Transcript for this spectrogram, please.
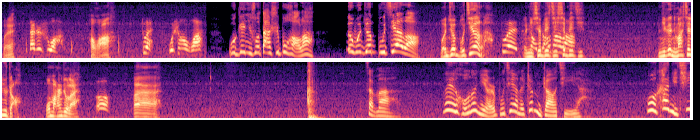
喂，大志叔。浩华，对，我是浩华。我跟你说，大事不好了，那文娟不见了。文娟不见了？对，你先别急，先别急。你跟你妈先去找，我马上就来。嗯。哎哎哎！怎么，魏红的女儿不见了，这么着急呀？我看你亲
